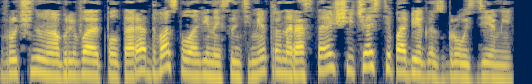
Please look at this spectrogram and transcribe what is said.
Вручную обрывают 1,5-2,5 см нарастающей части побега с гроздьями.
